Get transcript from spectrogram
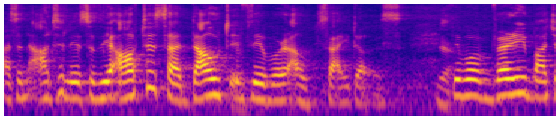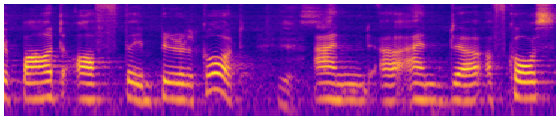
as an atelier. So the artists, I doubt if they were outsiders. Yeah. They were very much a part of the imperial court. Yes. And, uh, and uh, of course,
